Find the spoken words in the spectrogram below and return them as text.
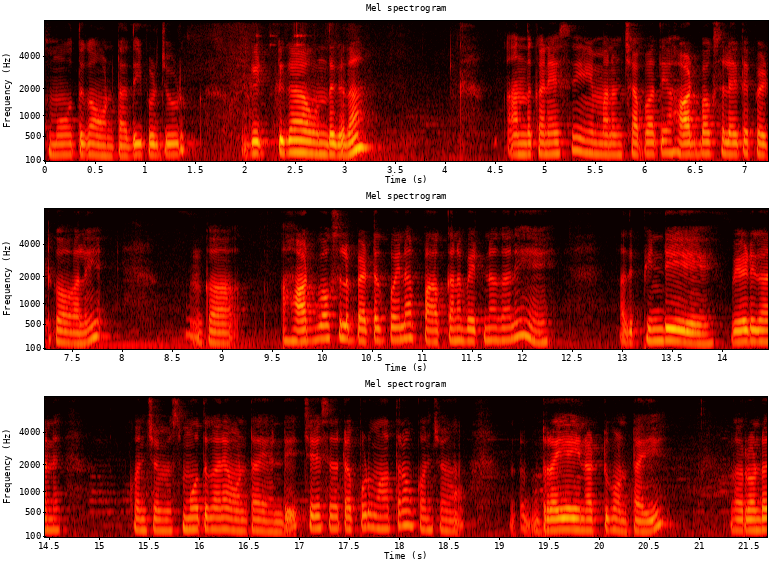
స్మూత్గా ఉంటుంది. ఇప్పుడు చూడు గట్టిగా ఉంది కదా. అందుకనేసి మనం చపాతీ హాట్ బాక్సులు అయితే పెట్టుకోవాలి. ఇంకా హాట్ బాక్స్లో పెట్టకపోయినా పక్కన పెట్టినా కానీ అది పిండి వేడిగానే కొంచెం స్మూత్గానే ఉంటాయండి. చేసేటప్పుడు మాత్రం కొంచెం డ్రై అయినట్టుగా ఉంటాయి. ఇంకా రెండో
